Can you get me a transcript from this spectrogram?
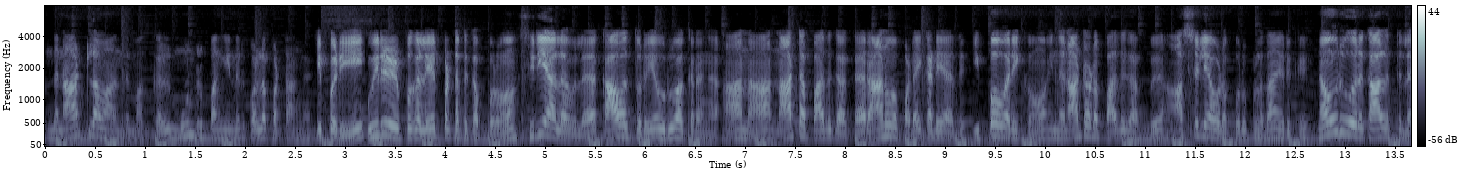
அந்த நாட்டுல வாழ்ந்த மக்கள் மூன்று பங்கினர் கொல்லப்பட்டாங்க. இப்படி உயிரிழப்புகள் ஏற்பட்டதுக்கு அப்புறம் சிறிய அளவுல காவல்துறையை உருவாக்குறாங்க. ஆனா நாட்டை பாதுகாக்க ராணுவ படை கிடையாது. இப்போ வரைக்கும் இந்த நாட்டோட பாதுகாப்பு ஆஸ்திரேலியாவோட பொறுப்புல தான் இருக்கு. நவரு ஒரு காலத்துல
